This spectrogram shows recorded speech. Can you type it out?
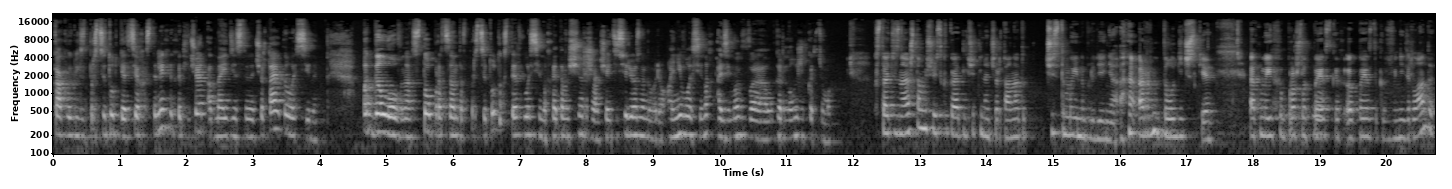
как выглядят проститутки от всех остальных, их отличает одна единственная черта – это лосины. Поголовно 100% проституток стоят в лосинах. Это вообще ржач, я тебе серьезно говорю. Они в лосинах, а зимой в э, горнолыжных костюмах. Кстати, знаешь, там еще есть какая отличительная черта, но это чисто мои наблюдения, орнитологические от моих прошлых поездках, э, поездок в Нидерланды,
